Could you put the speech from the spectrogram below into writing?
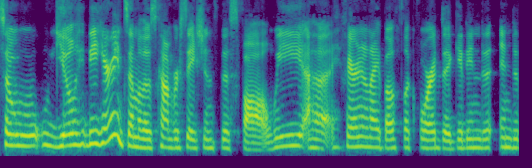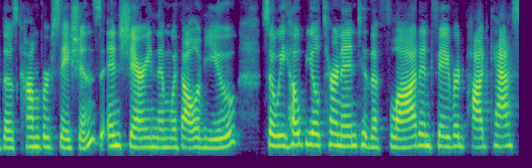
So you'll be hearing some of those conversations this fall. We, uh, Farren and I both look forward to getting to, into those conversations and sharing them with all of you. So we hope you'll turn into the Flawed and Favored podcast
